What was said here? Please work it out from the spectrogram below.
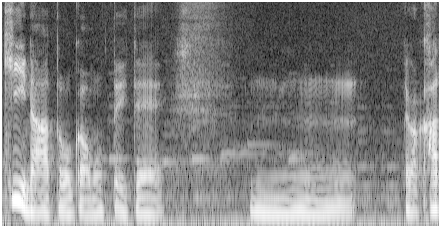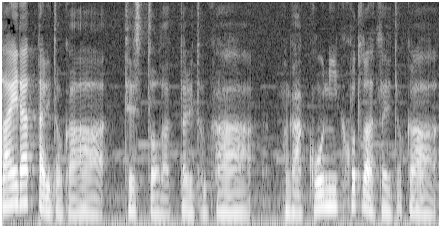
きいなと僕は思っていて、うーん、だから課題だったりとか、テストだったりとか、学校に行くことだったりとか、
